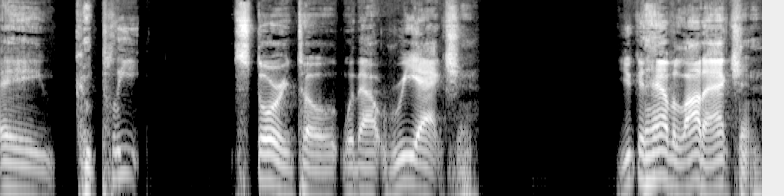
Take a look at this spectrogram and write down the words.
a complete story told without reaction. You can have a lot of action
